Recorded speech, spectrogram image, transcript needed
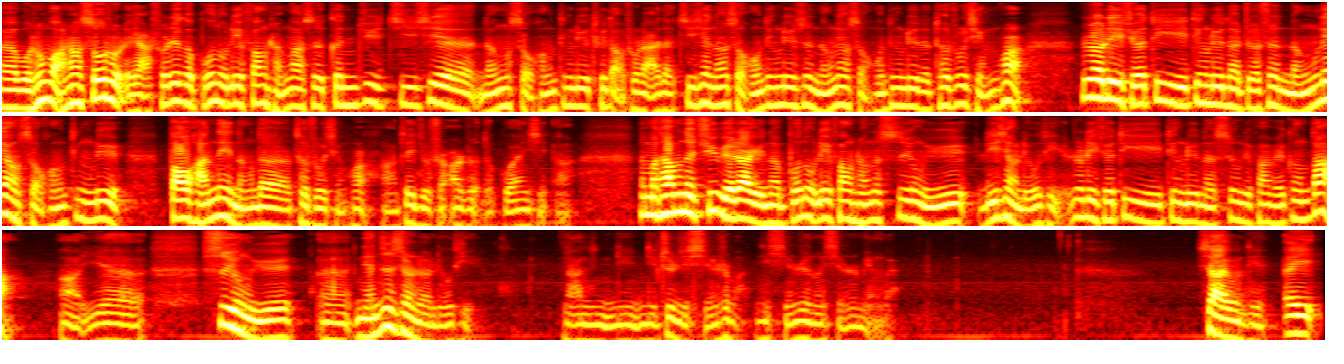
呃，我从网上搜索了一下，说这个伯努利方程啊是根据机械能守恒定律推导出来的。机械能守恒定律是能量守恒定律的特殊情况，热力学第一定律呢则是能量守恒定律包含内能的特殊情况啊，这就是二者的关系啊。那么它们的区别在于呢，伯努利方程呢适用于理想流体，热力学第一定律呢适用的范围更大啊，也适用于呃粘滞性的流体。那你你你自己寻思吧，你寻思能寻思明白。下一个问题，A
